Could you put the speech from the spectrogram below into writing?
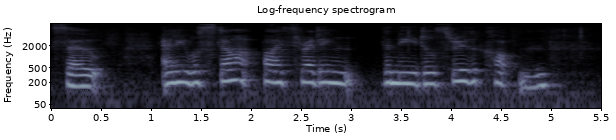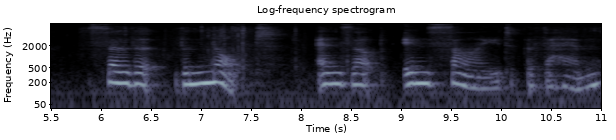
So Ellie will start by threading the needle through the cotton so that the knot ends up inside of the hem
